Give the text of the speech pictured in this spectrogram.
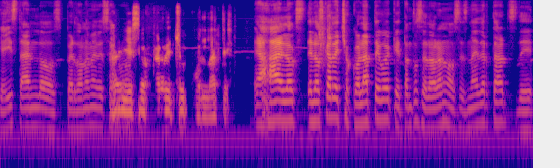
Que ahí están los. Perdóname, becerro. Ay, ese Oscar de chocolate. Ajá, el, Oscar de chocolate, güey, que tanto celebraron los Snyder Tarts de.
